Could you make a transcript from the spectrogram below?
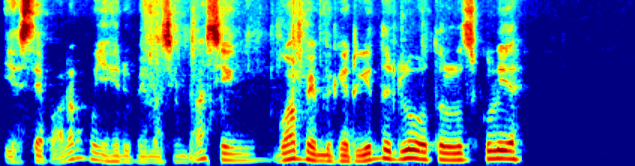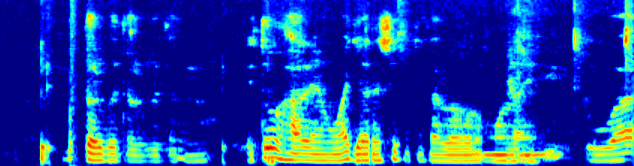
ya setiap orang punya hidupnya masing-masing gua sampai mikir gitu dulu waktu lulus kuliah Betul betul betul. Itu hal yang wajar sih ketika lo mulai Hmm. tua,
